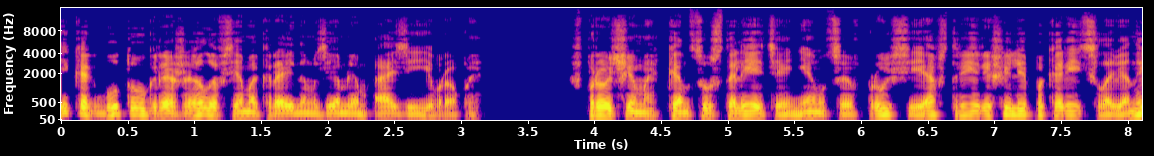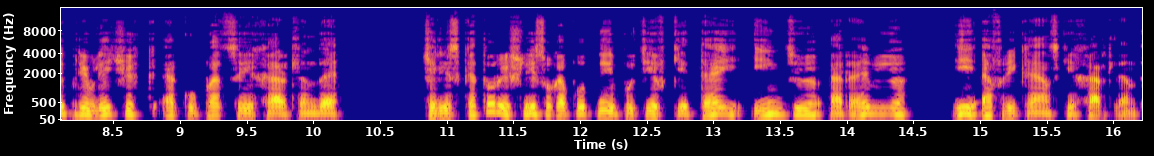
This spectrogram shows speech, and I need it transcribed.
и как будто угрожала всем окраинным землям Азии и Европы. Впрочем, к концу столетия немцы в Пруссии и Австрии решили покорить славян и привлечь их к оккупации Хартленда, через который шли сухопутные пути в Китай, Индию, Аравию и африканский Хартленд.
